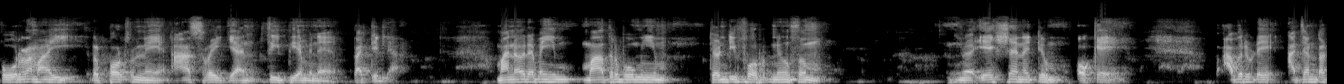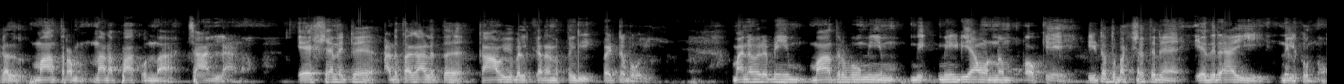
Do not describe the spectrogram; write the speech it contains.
പൂർണമായി റിപ്പോർട്ടറിനെ ആശ്രയിക്കാൻ സി പി എമ്മിന് പറ്റില്ല. മനോരമയും മാതൃഭൂമിയും ട്വന്റി ഫോർ ന്യൂസും ഏഷ്യാനെറ്റും ഒക്കെ അവരുടെ അജണ്ടകൾ മാത്രം നടപ്പാക്കുന്ന ചാനലാണ്. ഏഷ്യാനെറ്റ് അടുത്ത കാലത്ത് കാവ്യവൽക്കരണത്തിൽ പെട്ടുപോയി. മനോരമയും മാതൃഭൂമിയും മീഡിയ ഒന്നും ഒക്കെ ഇടതുപക്ഷത്തിന് എതിരായി നിൽക്കുന്നു.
